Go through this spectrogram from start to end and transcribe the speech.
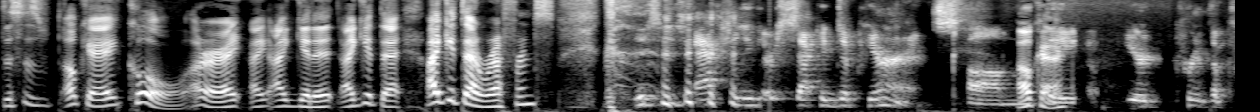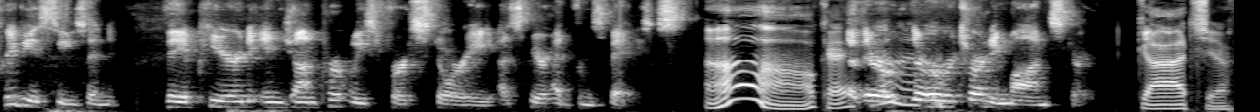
this is okay, cool, all right, I, I get it, I get that, I get that reference." This is actually their second appearance. Um, Okay. They appeared pre- the previous season. They appeared in Jon Pertwee's first story, "A Spearhead from Space." Oh, okay, So they're right. they're a returning monster. Gotcha.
